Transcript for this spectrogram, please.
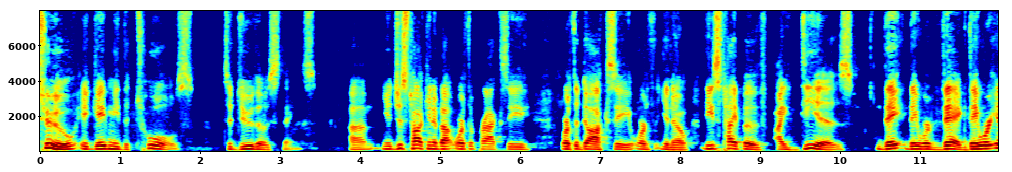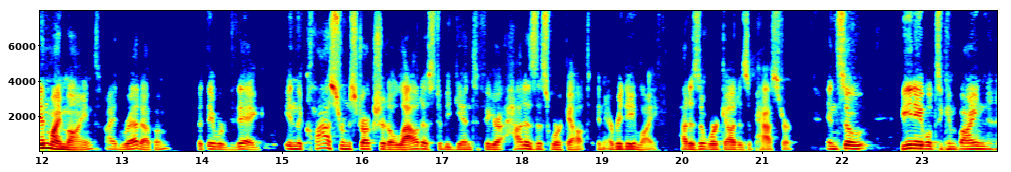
Two, it gave me the tools to do those things. Um, you know, just talking about orthopraxy, orthodoxy, or you know, these type of ideas, they they were vague. They were in my mind. I'd read of them, but they were vague. In the classroom structure, it allowed us to begin to figure out how does this work out in everyday life? How does it work out as a pastor? And so being able to combine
